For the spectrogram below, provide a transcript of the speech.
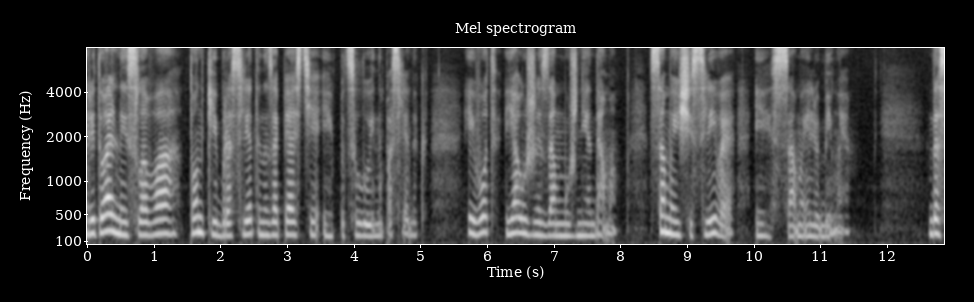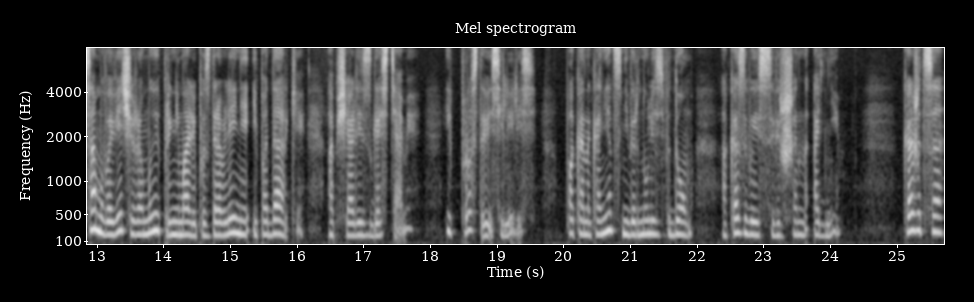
Ритуальные слова, тонкие браслеты на запястье и поцелуй напоследок. И вот я уже замужняя дама, самая счастливая и самая любимая. До самого вечера мы принимали поздравления и подарки, общались с гостями и просто веселились, пока, наконец, не вернулись в дом, оказываясь совершенно одни. Кажется,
